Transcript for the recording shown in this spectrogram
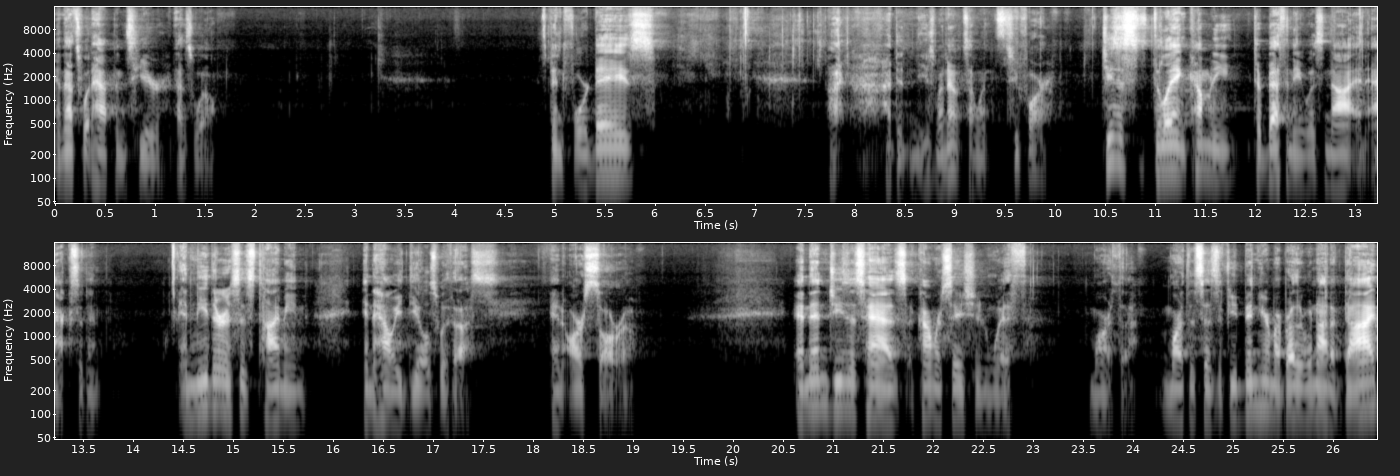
And that's what happens here as well. It's been four days. I, I didn't use my notes, I went too far. Jesus' delay in coming to Bethany was not an accident, and neither is his timing in how he deals with us and our sorrow. And then Jesus has a conversation with Martha. Martha says, If you'd been here, my brother would not have died.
